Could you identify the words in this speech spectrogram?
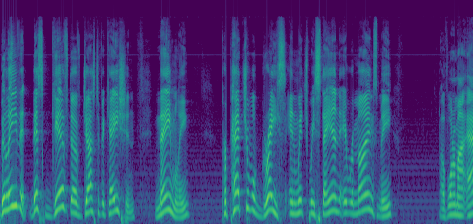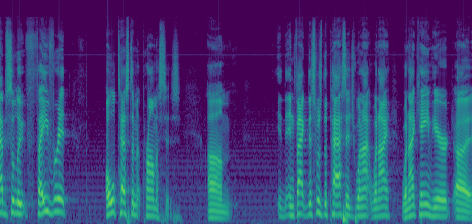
Believe it. This gift of justification, namely perpetual grace in which we stand, it reminds me of one of my absolute favorite Old Testament promises. Um, in fact, this was the passage when I when I when I came here uh,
